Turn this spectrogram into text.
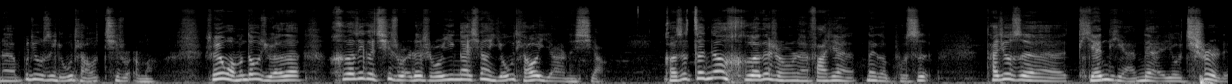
呢，不就是油条汽水吗？所以我们都觉得喝这个汽水的时候应该像油条一样的香。可是真正喝的时候呢，发现那个不是，它就是甜甜的、有气儿的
